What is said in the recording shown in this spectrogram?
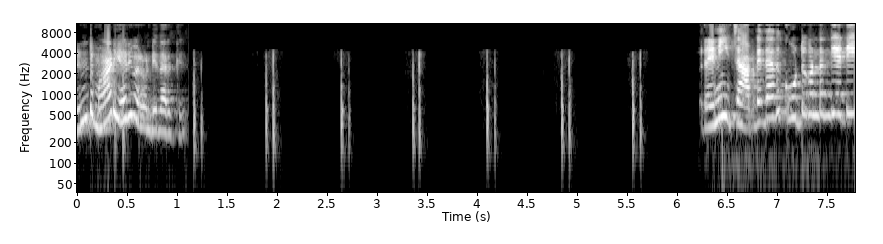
ரெண்டு மாடி ஏறி வர வேண்டியதா இருக்கு. ரெனி சாப்பிட ஏதாவது கூட்டு கொண்டு வந்தியாடி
